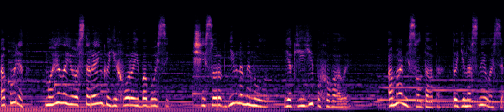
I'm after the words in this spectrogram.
А поряд могила його старенької хворої бабусі. Ще й сорок днів не минуло, як її поховали. А мамі солдата тоді наснилося,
